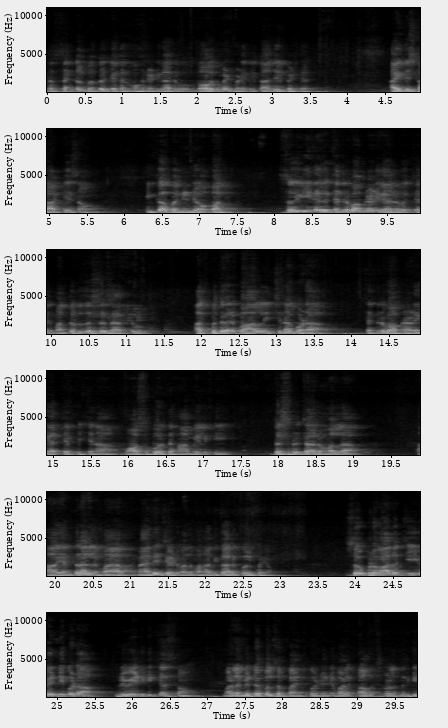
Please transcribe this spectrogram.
సత్సంకల్పంతో జగన్మోహన్ రెడ్డి గారు గవర్నమెంట్ మెడికల్ కాలేజీలు పెట్టారు. ఐదు స్టార్ట్ చేసాం ఇంకా పన్నెండు అవ్వాలి. సో ఈయన చంద్రబాబు నాయుడు గారు వచ్చారు. మన దురదృష్టశాత్తు అద్భుతమైన పాలన ఇచ్చినా కూడా చంద్రబాబు నాయుడు గారు చెప్పించిన మోసపూరిత హామీలకి దుష్ప్రచారం వల్ల ఆ యంత్రాలను మేనేజ్ చేయడం వల్ల మనం అధికారం కోల్పోయాం. సో ఇప్పుడు వారు వచ్చి ఇవన్నీ కూడా ప్రైవేట్కి ఇచ్చేస్తాం. మళ్ళీ మీరు డబ్బులు సంపాదించుకోండి అని వాళ్ళకి కావాల్సిన వాళ్ళందరికీ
